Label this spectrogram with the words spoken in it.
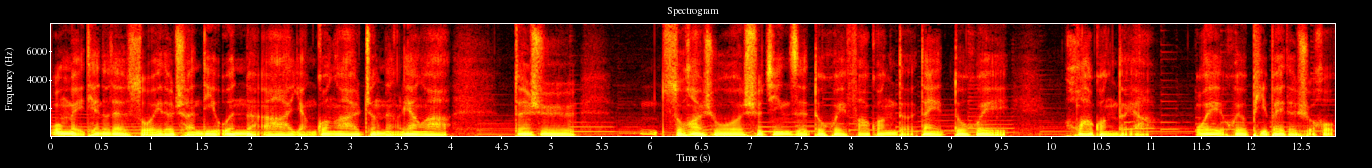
我每天都在所谓的传递温暖啊、阳光啊、正能量啊，但是俗话说是金子都会发光的，但也都会花光的呀。我也会有疲惫的时候，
